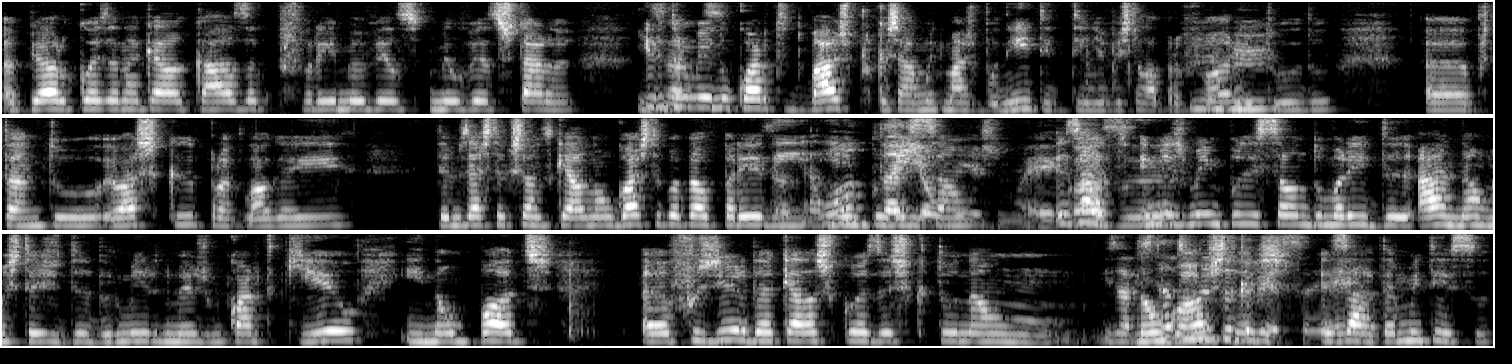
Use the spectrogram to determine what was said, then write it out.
a pior coisa naquela casa, que preferia mil vezes, mil vezes estar Ir Exato. dormir no quarto de baixo porque achava muito mais bonito e tinha vista lá para fora uhum. e tudo. Uh, portanto, eu acho que, pronto, logo aí temos esta questão de que ela não gosta do papel de parede e, ela e imposição. Mesmo. É Exato, quase... e mesmo a imposição do marido de ah, não, mas tens de dormir no mesmo quarto que eu e não podes. Uh, fugir daquelas coisas que tu não, Exato, não gostas. Tudo na tua cabeça, é? Exato, é muito isso.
